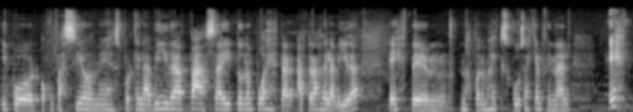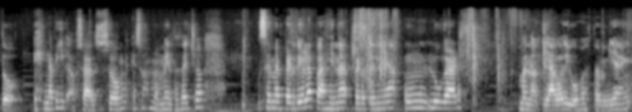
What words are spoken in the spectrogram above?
y por ocupaciones, porque la vida pasa y tú no puedes estar atrás de la vida, este, nos ponemos excusas que al final esto es la vida, o sea, son esos momentos. De hecho, se me perdió la página, pero tenía un lugar bueno, y hago dibujos también.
